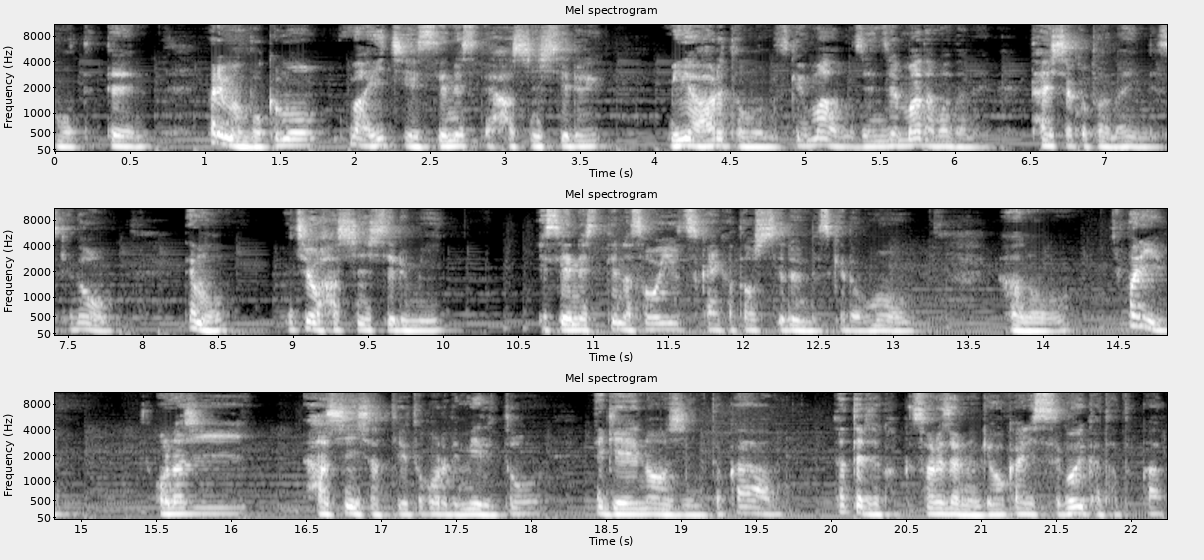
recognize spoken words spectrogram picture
思ってて、やっぱりまあ僕もまあ一 SNS で発信してる身ではあると思うんですけど、まあ全然まだまだね、大したことはないんですけど、でも一応発信してる身、SNS っていうのはそういう使い方をしてるんですけども、あの、やっぱり同じ発信者っていうところで見ると、芸能人とか、だったりとか、それぞれの業界にすごい方とかっ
